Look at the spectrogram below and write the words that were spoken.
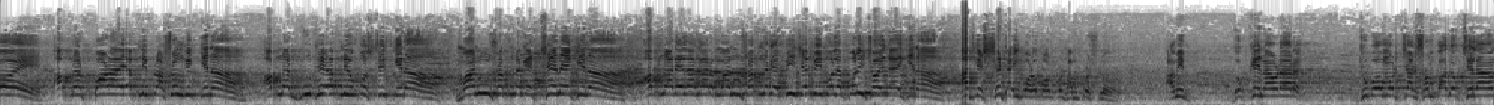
নয়। আপনার পাড়ায় আপনি প্রাসঙ্গিক কিনা? আপনার বুথে আপনি উপস্থিত কিনা? মানুষ আপনাকে চেনে কিনা? আপনার এলাকার মানুষ আপনাকে বিজেপি বলে পরিচয় দেয় কিনা? আজকে সেটাই বড় প্রধান প্রশ্ন। আমি দক্ষিণ হাওড়ার যুব মোর্চার সম্পাদক ছিলাম।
